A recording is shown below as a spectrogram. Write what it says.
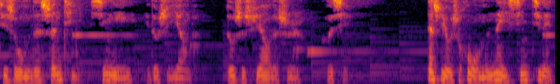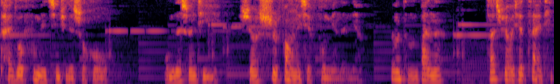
其实我们的身体、心灵也都是一样的，都是需要的是和谐。但是有时候我们内心积累太多负面情绪的时候，我们的身体需要释放那些负面能量。那么怎么办呢？它需要一些载体，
